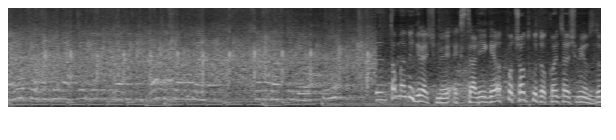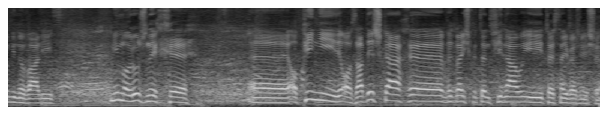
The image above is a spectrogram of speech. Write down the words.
najlepsza drużyna tego Ekstraligi 2016 roku. To my wygraliśmy Ekstraligę. Od początku do końca żeśmy ją zdominowali. Mimo różnych e, e, opinii o zadyszkach e, wygraliśmy ten finał i to jest najważniejsze.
